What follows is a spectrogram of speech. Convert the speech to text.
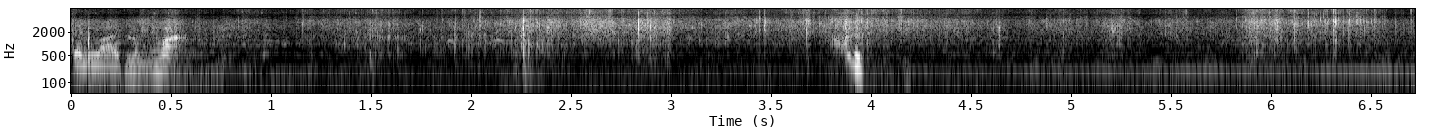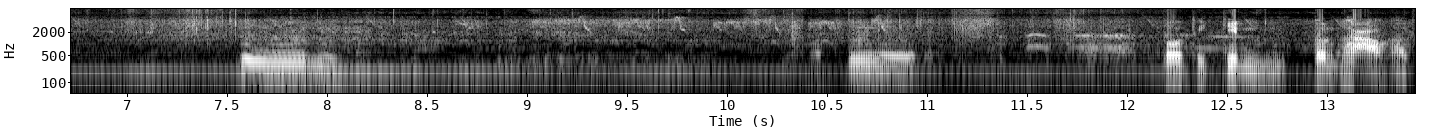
มันเป็นลายมากๆคือนี่ครับคือตัวที่กินต้นพร้าวครับ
